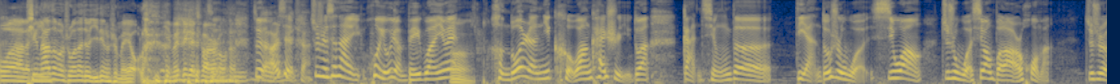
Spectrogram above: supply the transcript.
哇，听他这么说，那就一定是没有了。你们这个圈儿是吧？对，而且就是现在会有点悲观，因为嗯，很多人你渴望开始一段感情的点，都是我希望，就是我希望不劳而获嘛。就是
